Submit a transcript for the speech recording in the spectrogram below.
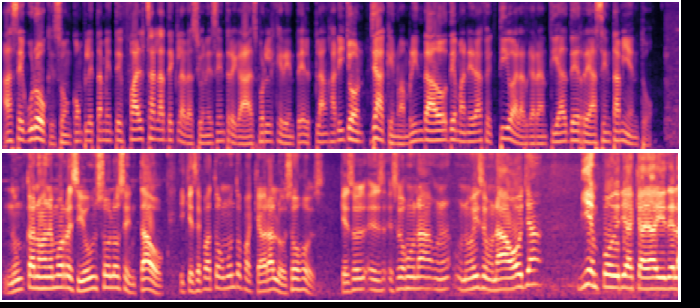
aseguró que son completamente falsas las declaraciones entregadas por el gerente del Plan Jarillón, ya que no han brindado de manera efectiva las garantías de reasentamiento. Nunca nos hemos recibido un solo centavo y que sepa todo el mundo para que abra los ojos, que eso es, eso es una, uno dice una olla bien podría que haya ahí del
